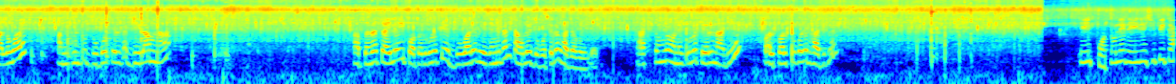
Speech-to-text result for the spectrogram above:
ভালো হয়। আমি কিন্তু ডুবো তেলটা দিলাম না। আপনারা চাইলে এই পটলগুলোকে দুবারে ভেজে নেবেন, তাহলে ডুবো তেলে ভাজা হয়ে যাবে। একসঙ্গে অনেকগুলো তেল না দিয়ে অল্প অল্প করে ভাজবে। এই পটলের এই রেসিপিটা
